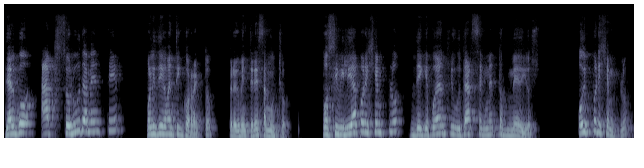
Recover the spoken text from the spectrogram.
de algo absolutamente políticamente incorrecto, pero que me interesa mucho. Posibilidad, por ejemplo, de que puedan tributar segmentos medios. Hoy, por ejemplo,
